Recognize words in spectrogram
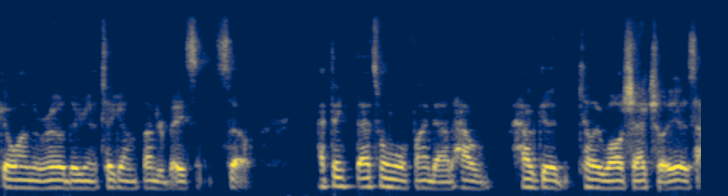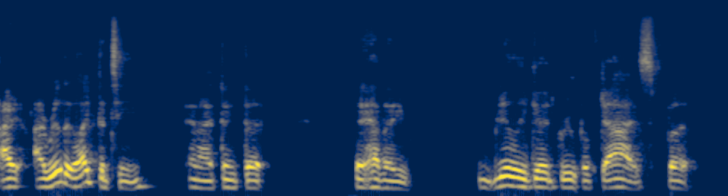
go on the road. They're going to take on Thunder Basin, so I think that's when we'll find out how how good Kelly Walsh actually is. I, I really like the team, and I think that they have a really good group of guys, but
